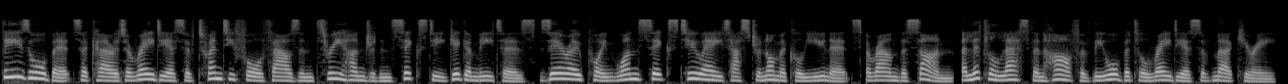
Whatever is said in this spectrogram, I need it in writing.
These orbits occur at a radius of 24,360 gigameters (0.1628 astronomical units) around the Sun, a little less than half of the orbital radius of Mercury.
